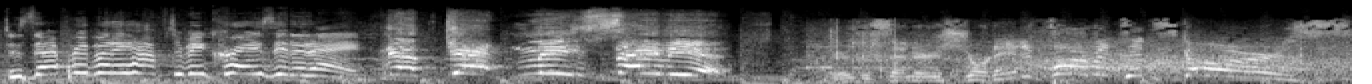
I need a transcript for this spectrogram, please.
Does everybody have to be crazy today? Now get me Sabian! Here's the Senators short-handed. Formenton scores!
